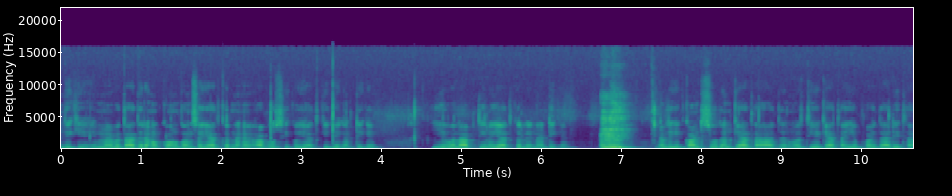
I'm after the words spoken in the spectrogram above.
देखिए, मैं बता दे रहा हूँ कौन कौन सा याद करना है। आप उसी को याद कीजिएगा, ठीक है? ये वाला आप तीनों याद कर लेना, ठीक है? अब देखिए, कंठ शोधन क्या था? धर्मस्थीय क्या था? ये फौजदारी था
